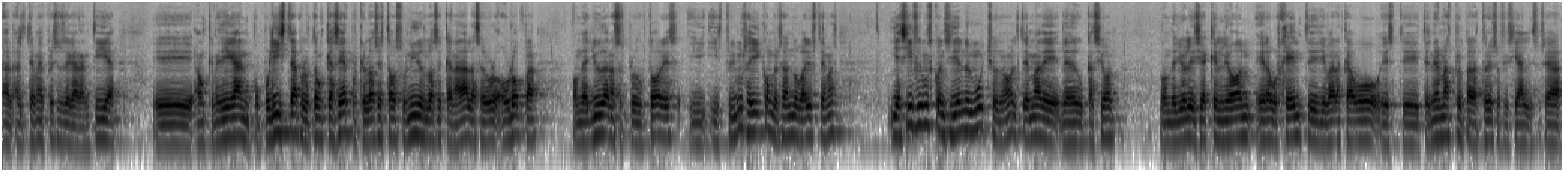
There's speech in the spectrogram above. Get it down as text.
al, tema de precios de garantía, eh, aunque me digan populista, pero lo tengo que hacer porque lo hace Estados Unidos, lo hace Canadá, lo hace Europa, donde ayudan a sus productores, y, estuvimos ahí conversando varios temas, y así fuimos coincidiendo en mucho, ¿no? El tema de, de, la educación, donde yo le decía que en León era urgente llevar a cabo, este, tener más preparatorios oficiales, o sea,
